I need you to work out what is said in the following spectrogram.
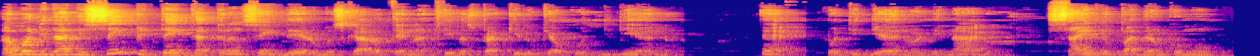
a humanidade sempre tenta transcender ou buscar alternativas para aquilo que é o cotidiano. É, cotidiano, ordinário, sair do padrão comum.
